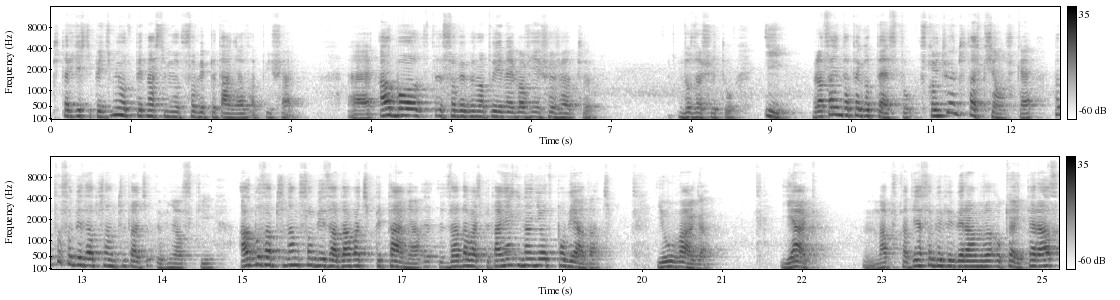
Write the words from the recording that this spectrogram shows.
45 minut, 15 minut sobie pytania zapiszę. E, Albo sobie wynotuję najważniejsze rzeczy do zeszytu. I wracając do tego testu, skończyłem czytać książkę, no to sobie zaczynam czytać wnioski, albo zaczynam sobie zadawać pytania, e, zadawać pytania i na nie odpowiadać. I uwaga, jak na przykład ja sobie wybieram, że ok, teraz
